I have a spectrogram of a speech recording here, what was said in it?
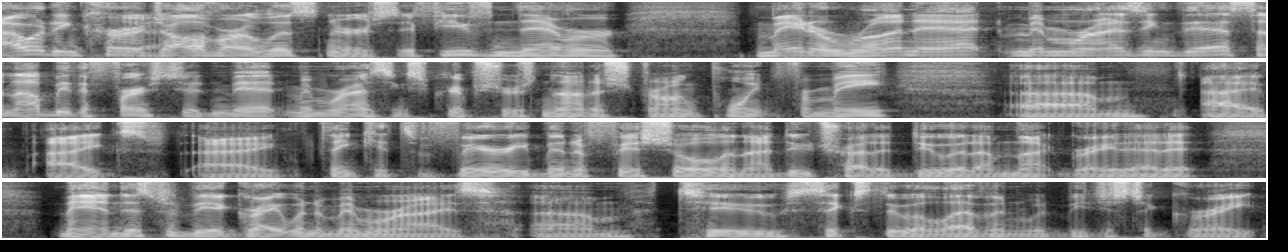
I would encourage Yeah. all of our listeners if you've never made a run at memorizing this, and I'll be the first to admit memorizing scripture is not a strong point for me. Um, I, I I think it's very beneficial, and I do try to do it. I'm not great at it. Man, this would be a great one to memorize. Um, two six through eleven would be just a great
